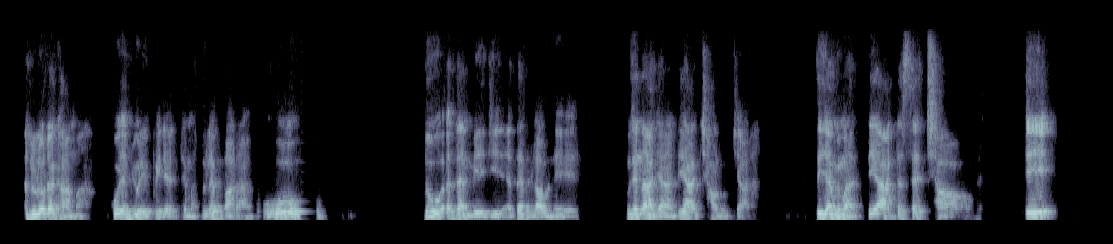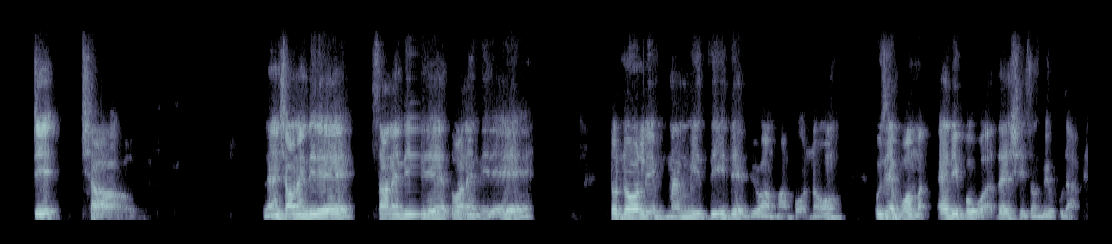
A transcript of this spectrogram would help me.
အလူလောက်တဲ့ခါမှာကိုယ့်အမျိုးတွေဖိတ်တဲ့ထဲမှာသူလည်းပါတာကိုသူ့အသက်မေးကြည့်တယ်အသက်ဘယ်လောက်လဲဦးဇင်းနာကြာ106လို့ကြာတာသိကြမိမှာ116တေတေ6လမ်းလျှောက်နိုင်သေးတယ်စားနိုင်သေးတယ်သွားနိုင်သေးတယ် တော်တော်လေးမှတ်မိသေးတယ်ပြောရမှာပေါ့နော်ဦးဇင်းဘဝမှာအဲ့ဒီပုဂ္ဂိုလ်အသက်ရှည်ဆုံးတွေ့ဖူးတာပဲ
